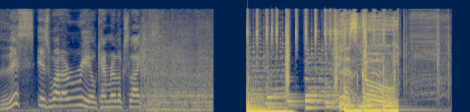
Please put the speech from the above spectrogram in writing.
This is what a real camera looks like. Let's go.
